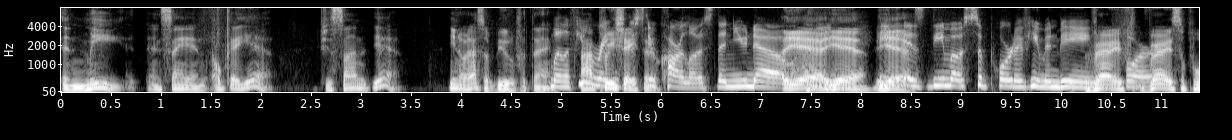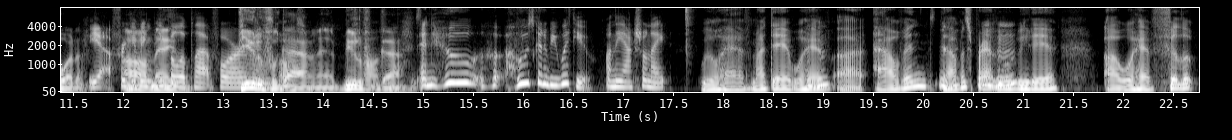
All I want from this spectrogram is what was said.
in me and saying, okay, yeah, if your son, yeah, you know, that's a beautiful thing. Well, if you I arrange appreciate this through that. Carlos, then you know. Yeah, yeah, he yeah. is the most supportive human being. very, for, very supportive. Yeah, for Oh, giving man, people a platform. Beautiful and- guy, man. Beautiful guy. And who who- who's going to be with you on the actual night? We'll have my dad. We'll have Mm-hmm. uh, Alvin. Alvin Spratley will be there. Uh, we'll have Philip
